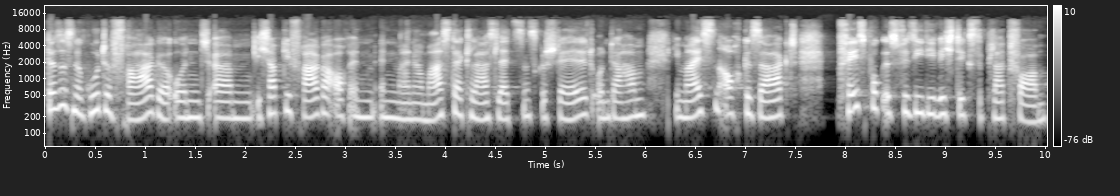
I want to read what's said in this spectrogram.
Das ist eine gute Frage. Und ähm, ich habe die Frage auch in, in meiner Masterclass letztens gestellt. Und da haben die meisten auch gesagt, Facebook ist für sie die wichtigste Plattform.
